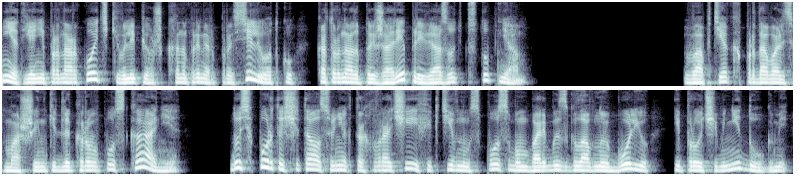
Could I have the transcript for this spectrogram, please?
Нет, я не про наркотики в лепешках, а, например, про селедку, которую надо при жаре привязывать к ступням. В аптеках продавались машинки для кровопускания. До сих пор это считалось у некоторых врачей эффективным способом борьбы с головной болью и прочими недугами.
